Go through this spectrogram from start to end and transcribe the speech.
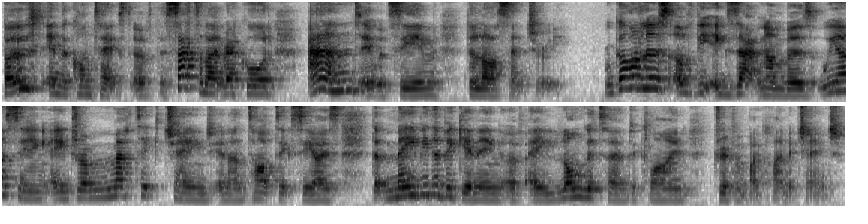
both in the context of the satellite record and, it would seem, the last century. Regardless of the exact numbers, we are seeing a dramatic change in Antarctic sea ice that may be the beginning of a longer term decline driven by climate change.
